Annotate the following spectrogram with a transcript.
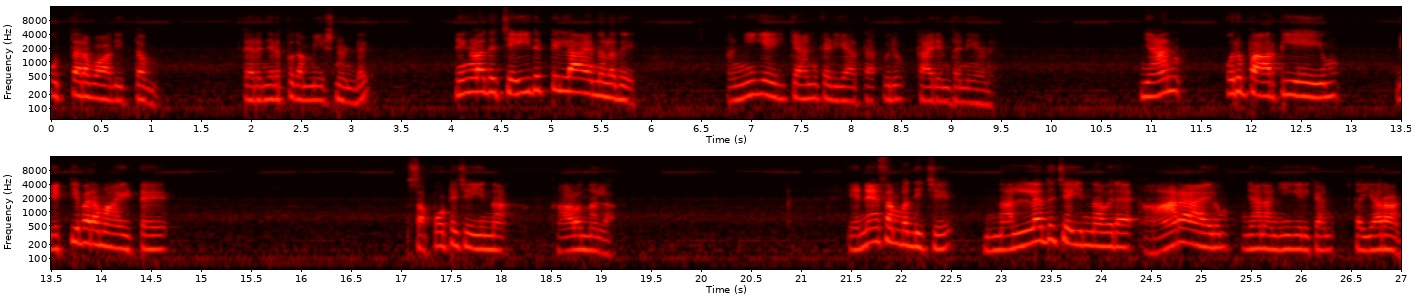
ഉത്തരവാദിത്തം തെരഞ്ഞെടുപ്പ് കമ്മീഷനുണ്ട്. നിങ്ങളത് ചെയ്തിട്ടില്ല എന്നുള്ളത് അംഗീകരിക്കാൻ കഴിയാത്ത ഒരു കാര്യം തന്നെയാണ്. ഞാൻ ഒരു പാർട്ടിയെയും വ്യക്തിപരമായിട്ട് സപ്പോർട്ട് ചെയ്യുന്ന ആളൊന്നല്ല. എന്നെ സംബന്ധിച്ച് നല്ലത് ചെയ്യുന്നവരെ ആരായാലും ഞാൻ അംഗീകരിക്കാൻ തയ്യാറാണ്.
